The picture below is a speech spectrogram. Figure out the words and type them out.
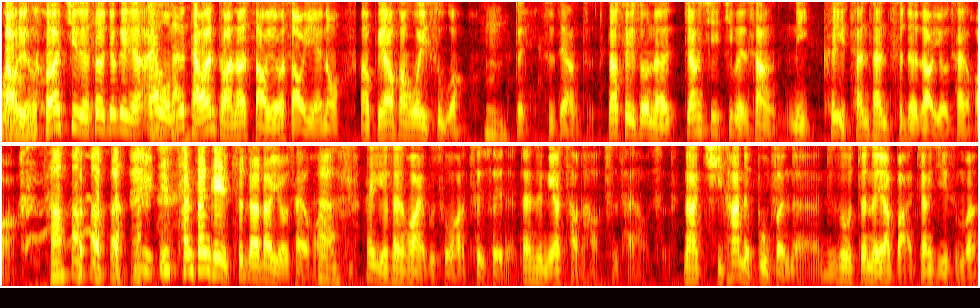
导游去的时候就跟你讲，哎，我们是台湾团呢，少油少盐哦，啊，不要放味素哦。嗯，对，是这样子。那所以说呢，江西基本上你可以餐餐吃得到油菜花，你餐餐可以吃得到油菜花，那油菜花也不错啊，脆脆的。但是你要炒的好吃才好吃。那其他的部分呢，你如果真的要把江西什么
